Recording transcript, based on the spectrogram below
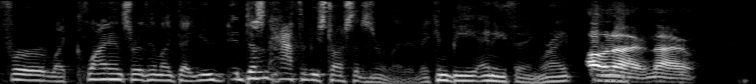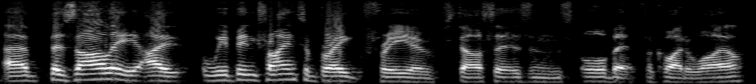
for like clients or anything like that. You it doesn't have to be Star Citizen related. It can be anything, right? Oh no, no. Uh, bizarrely, I we've been trying to break free of Star Citizen's orbit for quite a while.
